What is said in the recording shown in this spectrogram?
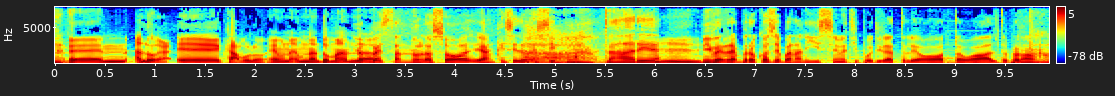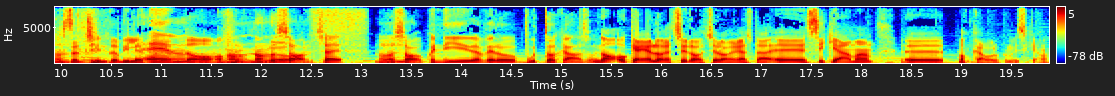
Ehm, allora eh, cavolo è una, una domanda Io questa non la so e anche se dovessi puntare Mm. mi verrebbero cose banalissime tipo dirette alle 8 o altre, però non, cosa c'entra di letto Eh, no non, non lo no. so, cioè non lo so, Mm. quindi davvero butto a caso. No, ok, allora ce l'ho, ce l'ho in realtà. Eh, si chiama. eh, oh cavolo, come si chiama?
